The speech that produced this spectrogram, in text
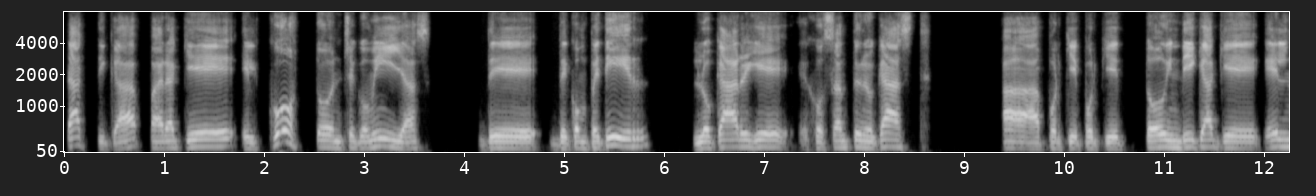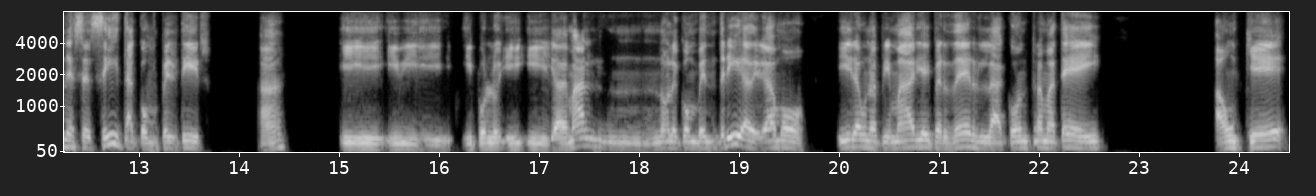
táctica para que el costo, entre comillas, de, de competir lo cargue José Antonio Cast, ah, porque, porque todo indica que él necesita competir. ¿ah? Y, y, y, por lo, y, además no le convendría, digamos, ir a una primaria y perderla contra Matei, aunque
